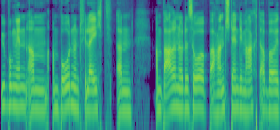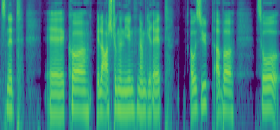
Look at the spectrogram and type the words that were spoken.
Übungen am, am Boden und vielleicht an, am Barren oder so ein paar Handstände macht, aber jetzt nicht äh, keine Belastung an irgendeinem Gerät ausübt, aber so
